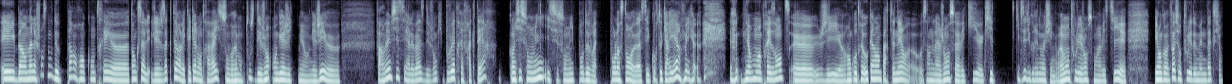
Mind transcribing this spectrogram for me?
Et ben, on a la chance, nous, de pas en rencontrer euh, tant que ça. Les acteurs avec lesquels on travaille sont vraiment tous des gens engagés. Mais engagés, enfin, même si c'est à la base des gens qui pouvaient être réfractaires, quand ils s'y sont mis, ils s'y sont mis pour de vrai pour l'instant euh, assez courte carrière, mais euh, néanmoins présente. Euh, j'ai rencontré aucun partenaire au sein de l'agence avec qui, qui, qui faisait du greenwashing. Vraiment, tous les gens sont investis et, et encore une fois sur tous les domaines d'action.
